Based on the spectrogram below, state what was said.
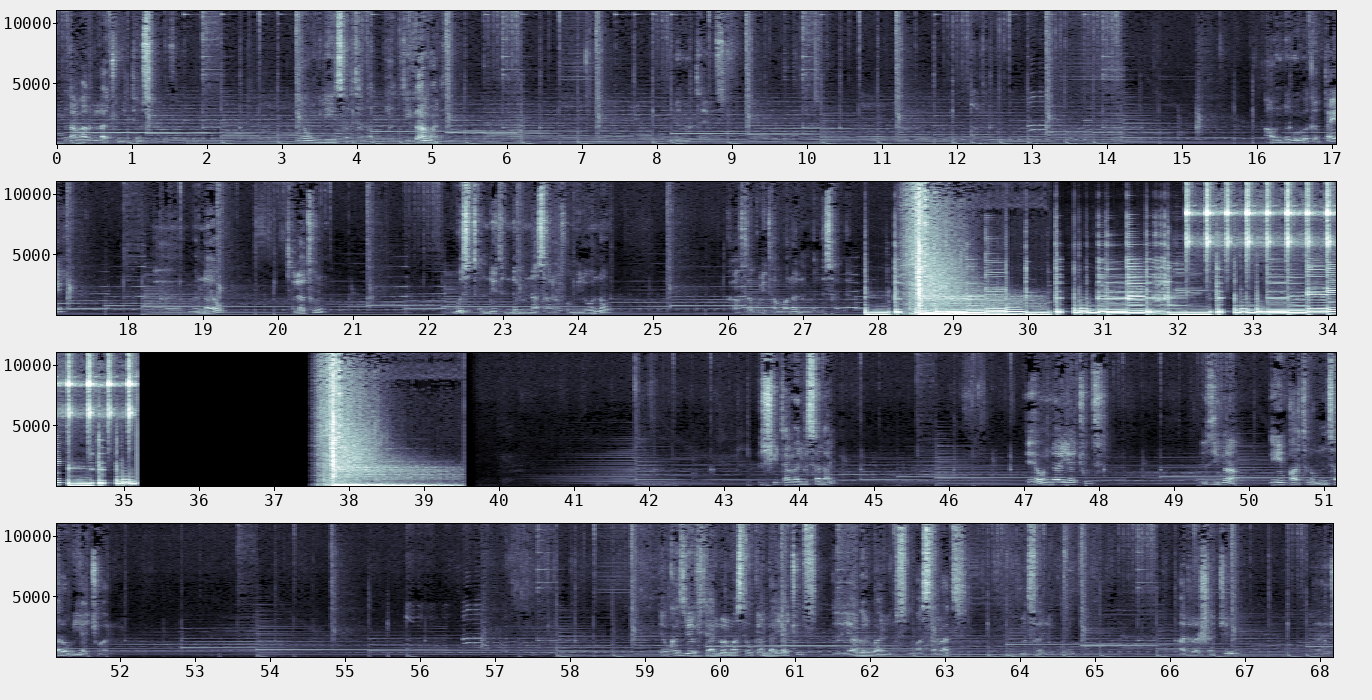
በጣም አቅልላችሁ እንድትወስዱ ይኸው እንግዲህ ሰርተናል እዚህ ጋር ማለት ነው። አሁን ደግሞ በቀጣይ የምናየው ጥለቱን ውስጥ እንዴት እንደምናሳርፈው የሚለውን ነው። ከአፍታ ቆይታ በኋላ እንመለሳለን። እሺ ተመልሰናል። ይኸው እንዳያችሁት እዚህ ጋር ይህን ፓርት ነው የምንሰራው ብያችኋል። ያው ከዚህ በፊት ያለውን ማስታወቂያ እንዳያችሁት የሀገር ባህል ልብስ ማሰራት የምትፈልጉ አድራሻችን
